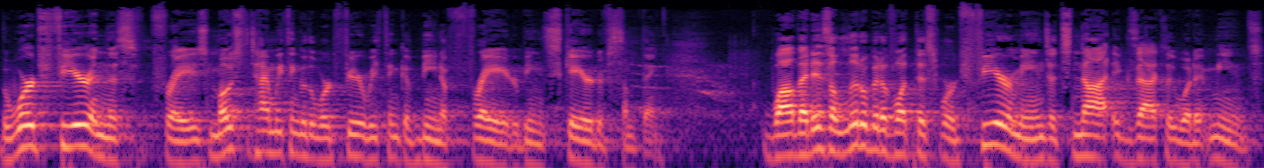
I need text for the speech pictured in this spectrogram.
the word fear in this phrase, most of the time we think of the word fear, we think of being afraid or being scared of something. While that is a little bit of what this word fear means, it's not exactly what it means.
